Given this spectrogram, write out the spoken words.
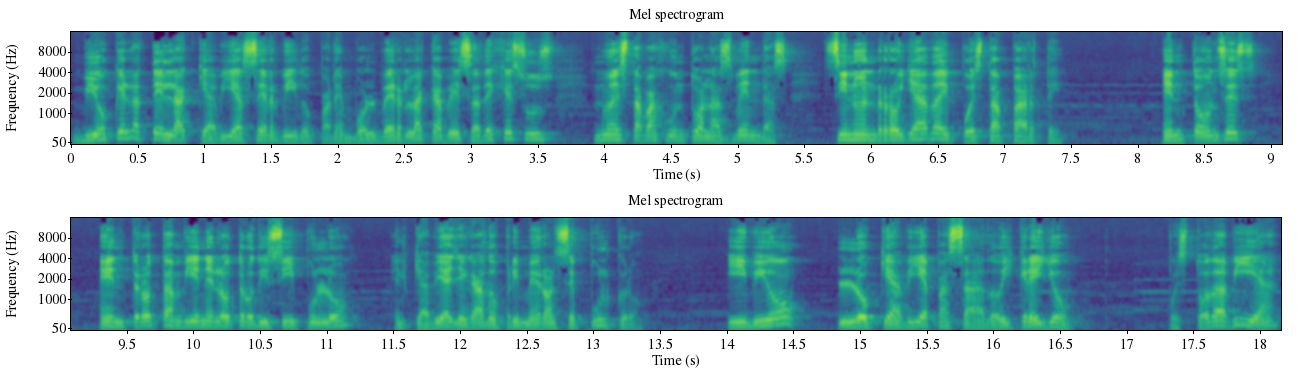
vio que la tela que había servido para envolver la cabeza de Jesús no estaba junto a las vendas, sino enrollada y puesta aparte. Entonces entró también el otro discípulo, el que había llegado primero al sepulcro, y vio lo que había pasado y creyó, pues todavía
